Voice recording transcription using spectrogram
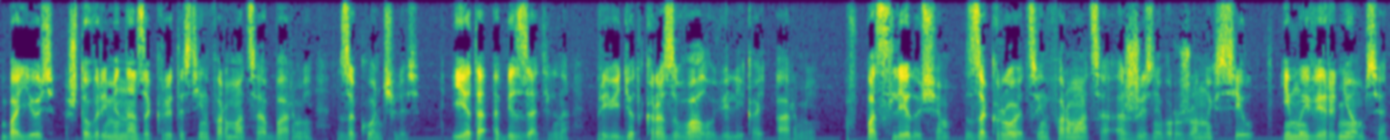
Боюсь, что времена закрытости информации об армии закончились. И это обязательно приведет к развалу Великой Армии. В последующем закроется информация о жизни вооруженных сил, и мы вернемся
